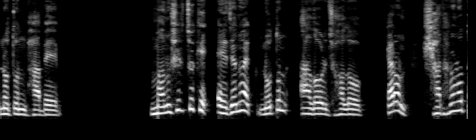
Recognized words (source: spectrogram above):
নতুন ভাবে মানুষের চোখে এ যেন এক নতুন আলোর ঝলক, কারণ সাধারণত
